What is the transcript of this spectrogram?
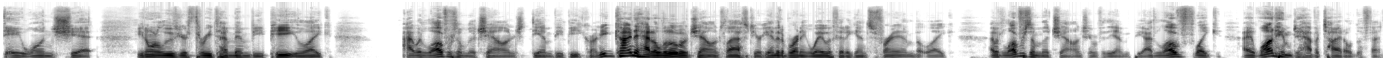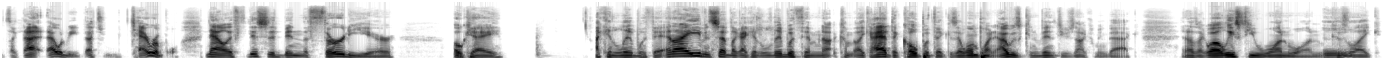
day one shit. You don't want to lose your three time MVP. Like, I would love for someone to challenge the MVP crown. He kind of had a little bit of challenge last year. He ended up running away with it against Fran, but like, I would love for someone to challenge him for the MVP. I'd love like I want him to have a title defense. Like that that would be that's terrible. Now, if this had been the third year, okay, I can live with it. And I even said like I could live with him not coming. Like I had to cope with it because at one point I was convinced he was not coming back, and I was like, well, at least he won one because Mm. like.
